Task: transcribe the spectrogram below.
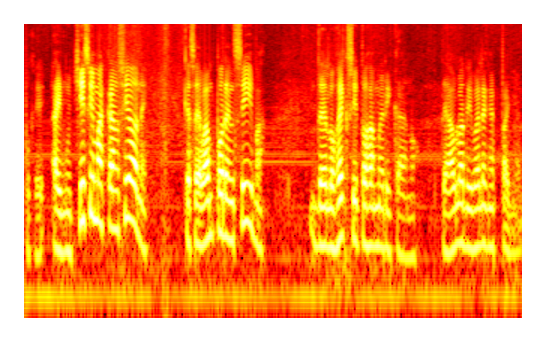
Porque hay muchísimas canciones que se van por encima de los éxitos americanos. Te hablo a nivel en español.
